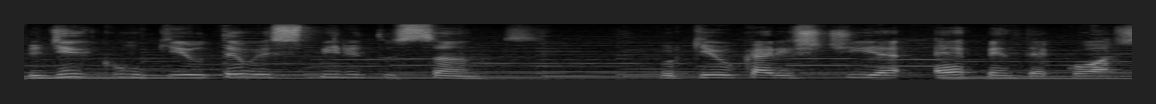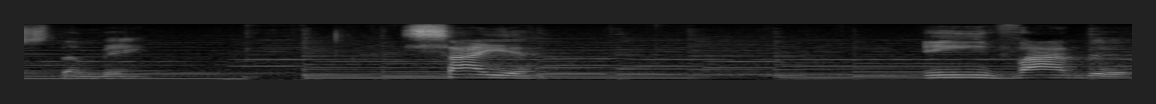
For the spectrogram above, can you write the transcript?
pedir com que o Teu Espírito Santo, porque Eucaristia é Pentecostes também, saia e invada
